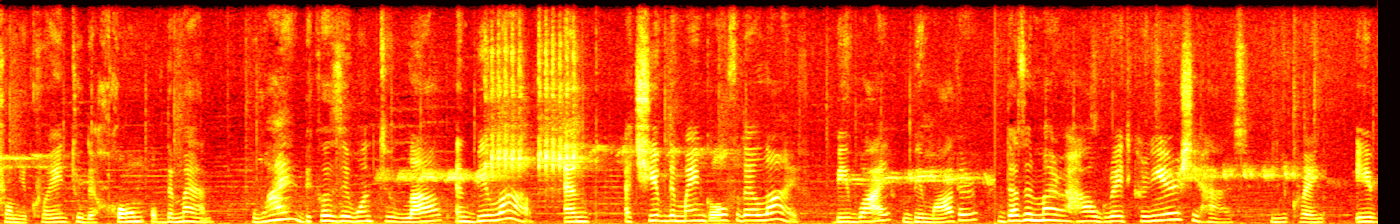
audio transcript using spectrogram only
from ukraine to the home of the man. Why? Because they want to love and be loved. And achieve the main goal for their life. Be wife be mother. Doesn't matter how great career she has in ukraine. If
